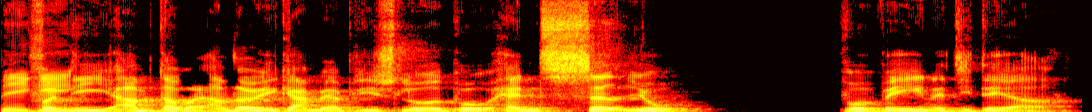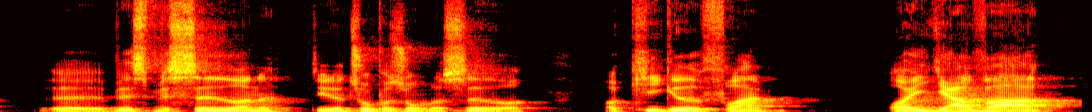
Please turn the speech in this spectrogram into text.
BG. fordi ham der, var, ham, der var i gang med at blive slået på, han sad jo på ved en af de der, øh, ved, ved sæderne, de der to personer sæder, og kiggede frem. Og jeg var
